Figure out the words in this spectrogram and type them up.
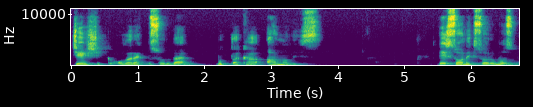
C şıkkı olarak bu soruda mutlaka almalıyız. Bir sonraki sorumuz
